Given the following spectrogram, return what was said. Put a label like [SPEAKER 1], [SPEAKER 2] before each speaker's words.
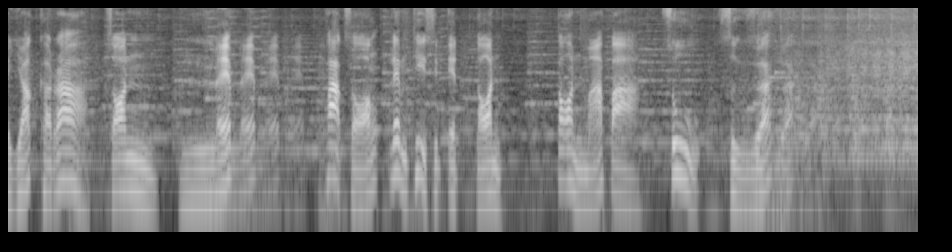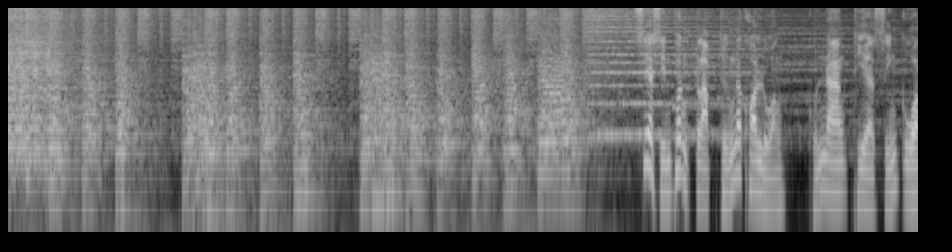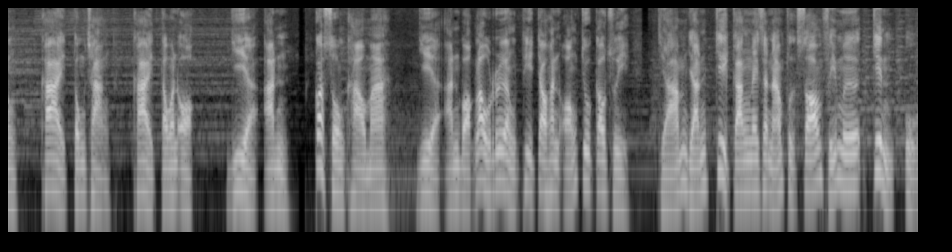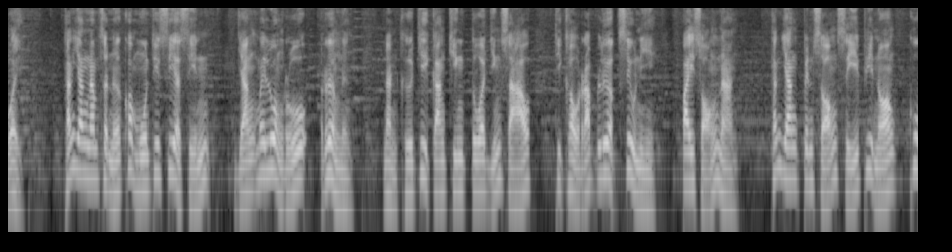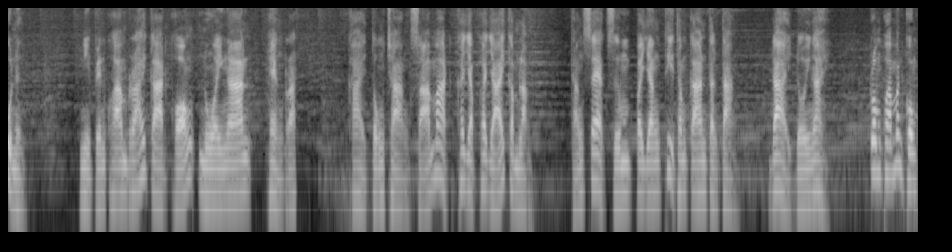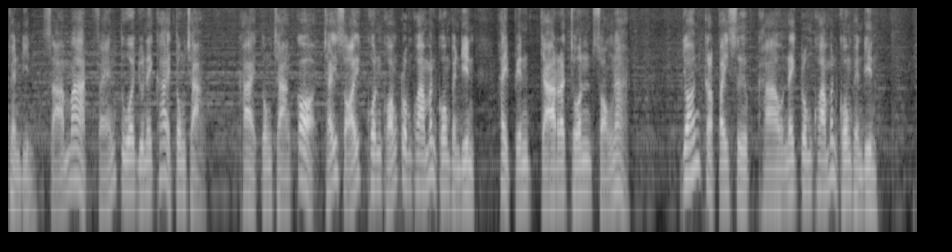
[SPEAKER 1] พยัคฆราชซอนเล็บ ภาคสองเล่มที่ 11 ตอน ต้อนหมาป่า สู้เสือ เสี้ยสินเพิ่งกลับถึงนครหลวง ขุนนางเทียสิงกวง ค่ายตรงช่าง ค่ายตะวันออก เยี่ยอัน ก็ส่งข่าวมา เยี่ยอันบอกเล่าเรื่องที่เจ้าฮันอ๋องจูเกาซุยหยามหยันจี้กังในสนามฝึกซ้อมฝีมือจิ้นอู่เว่ยทั้งยังนำเสนอข้อมูลที่เสียสินยังไม่ล่วงรู้เรื่องหนึ่ง นั่นคือจี้กังชิงตัวหญิงสาวที่เข้ารับเลือกซิ่วนีไปสองนาง ทั้งยังเป็นสองสีพี่น้องคู่หนึ่ง นี่เป็นความร้ายกาจของหน่วยงานแห่งรัฐ ค่ายตรงช่างสามารถขยับขยายกำลัง ทั้งแทรกซึมไปยังที่ทำการต่างๆ ได้โดยง่าย กรมความมั่นคงแผ่นดินสามารถแฝงตัวอยู่ในค่ายตรงช่าง ค่ายตรงช่างก็ใช้สอยคนของกรมความมั่นคงแผ่นดิน ให้เป็นจารชนสองหน้า ย้อนกลับไปสืบข่าวในกรมความมั่นคงแผ่นดิน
